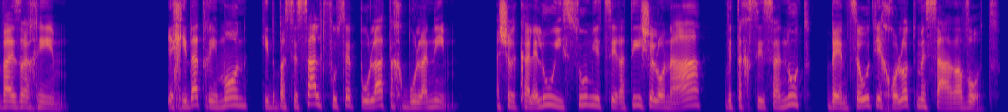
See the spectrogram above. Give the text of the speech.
והאזרחיים. יחידת רימון התבססה על דפוסי פעולה תחבולנים, אשר כללו יישום יצירתי של הונאה ותכסיסנות באמצעות יכולות מסערבות.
